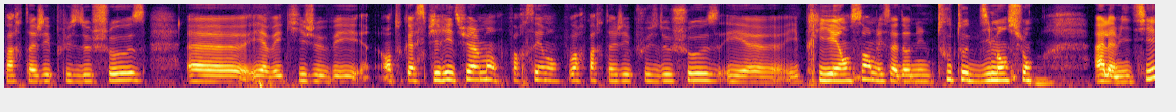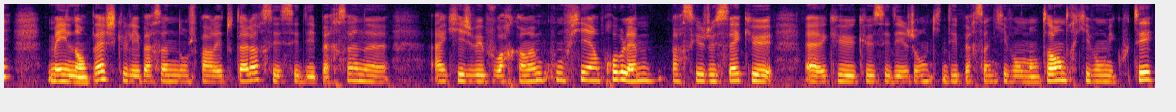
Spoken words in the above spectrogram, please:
partager plus de choses euh, et avec qui je vais, en tout cas spirituellement, forcément, pouvoir partager plus de choses et, euh, et prier ensemble. Et ça donne une toute autre dimension à l'amitié. Mais il n'empêche que les personnes dont je parlais tout à l'heure, c'est c'est des personnes... à qui je vais pouvoir quand même confier un problème parce que je sais que, euh, que, que c'est des gens, qui, des personnes qui vont m'entendre, qui vont m'écouter.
